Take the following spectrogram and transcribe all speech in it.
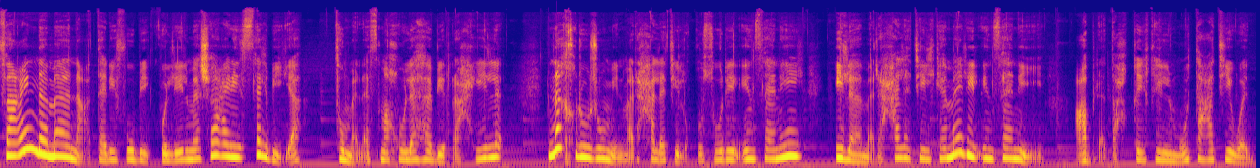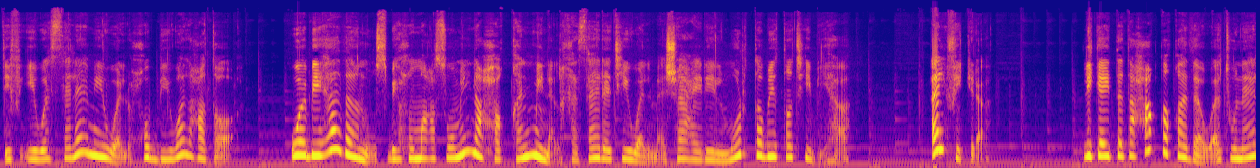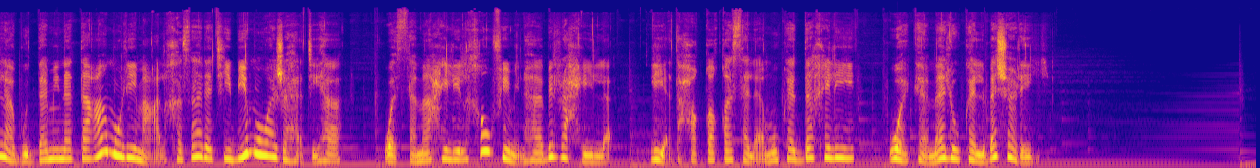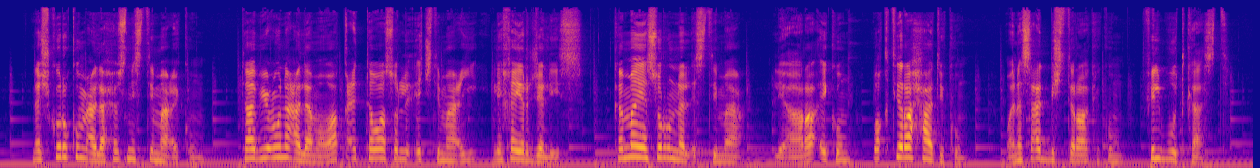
فعندما نعترف بكل المشاعر السلبية ثم نسمح لها بالرحيل نخرج من مرحلة القصور الإنساني إلى مرحلة الكمال الإنساني عبر تحقيق المتعة والدفء والسلام والحب والعطاء. وبهذا نصبح معصومين حقا من الخسارة والمشاعر المرتبطة بها. الفكرة لكي تتحقق ذواتنا لابد من التعامل مع الخسارة بمواجهتها. والسماح للخوف منها بالرحيل ليتحقق سلامك الداخلي وكمالك البشري. نشكركم على حسن استماعكم. تابعونا على مواقع التواصل الاجتماعي لخير جليس. كما يسرنا الاستماع لآرائكم واقتراحاتكم ونسعد باشتراككم في البودكاست.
